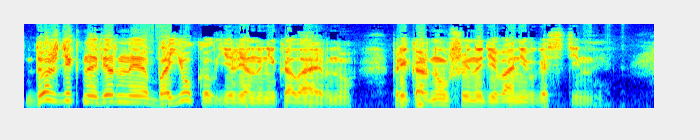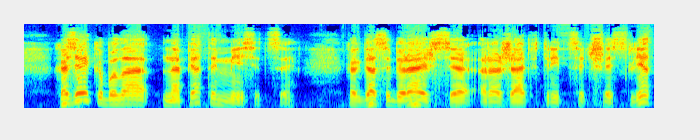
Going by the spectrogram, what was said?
Дождик, наверное, баюкал Елену Николаевну, прикорнувшую на диване в гостиной. Хозяйка была на пятом месяце. Когда собираешься рожать в 36 лет,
